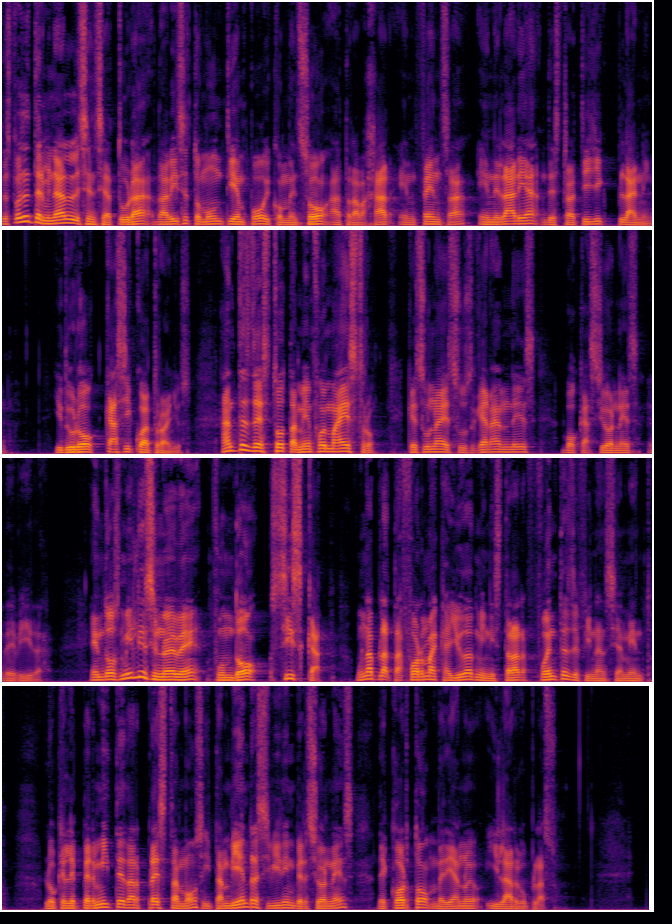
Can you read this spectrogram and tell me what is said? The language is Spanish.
Después de terminar la licenciatura, David se tomó un tiempo y comenzó a trabajar en FENSA en el área de Strategic Planning y duró casi cuatro años. Antes de esto también fue maestro, que es una de sus grandes vocaciones de vida. En 2019 fundó CISCAP, una plataforma que ayuda a administrar fuentes de financiamiento lo que le permite dar préstamos y también recibir inversiones de corto, mediano y largo plazo.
